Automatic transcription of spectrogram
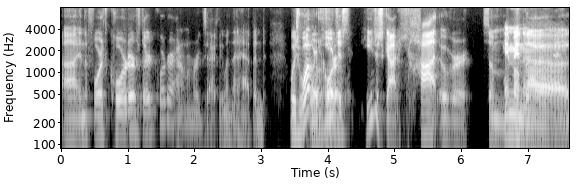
uh, in the fourth quarter, third quarter, I don't remember exactly when that happened. Which what Fourth he quarter. just he just got hot over some. Him and uh,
